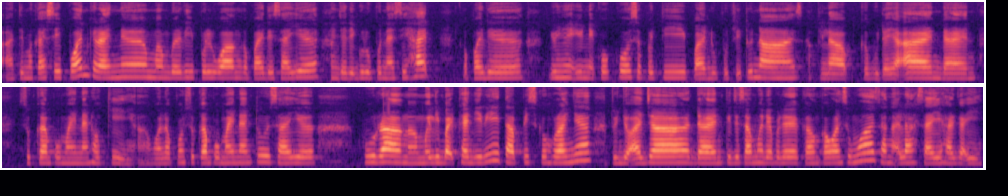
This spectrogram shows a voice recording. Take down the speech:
Uh, terima kasih Puan kerana memberi peluang kepada saya menjadi guru penasihat kepada unit-unit koko seperti Pandu Puteri Tunas, Kelab Kebudayaan dan Sukan Permainan Hoki. Ah, walaupun sukan permainan tu saya kurang uh, melibatkan diri tapi sekurang-kurangnya tunjuk ajar dan kerjasama daripada kawan-kawan semua sangatlah saya hargai.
